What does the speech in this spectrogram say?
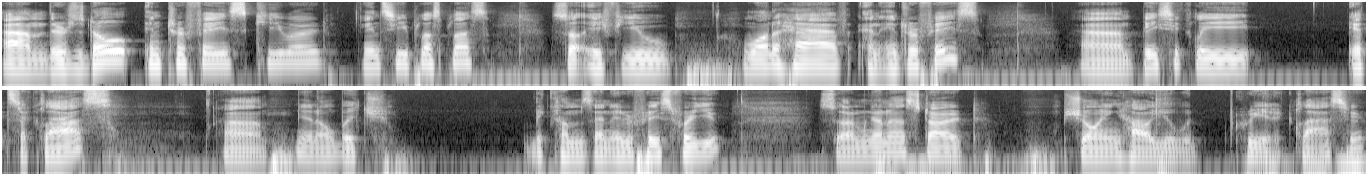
um, there's no interface keyword in C++ so if you want to have an interface um, basically, it's a class, um, you know, which becomes an interface for you. So I'm gonna start showing how you would create a class here.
